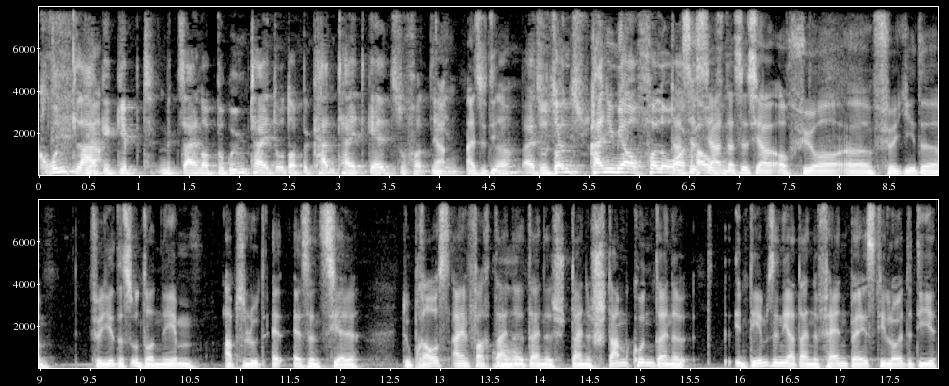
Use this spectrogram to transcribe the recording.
Grundlage ja. gibt, mit seiner Berühmtheit oder Bekanntheit Geld zu verdienen. Ja, also, die, ne? also sonst kann ich mir auch Follower das kaufen. Ist ja, das ist ja auch für, äh, für, jede, für jedes Unternehmen absolut e essentiell. Du brauchst einfach deine, mhm. deine, deine Stammkunden, deine, in dem Sinne ja deine Fanbase, die Leute, die,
